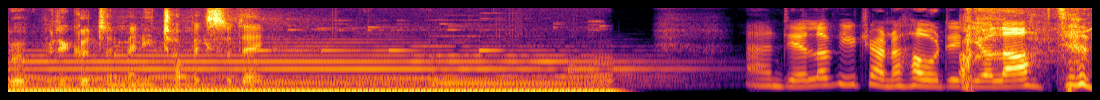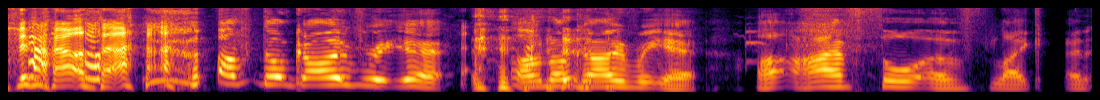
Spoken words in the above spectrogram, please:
We're pretty good on many topics today. Andy, I love you trying to hold in your laughter throughout that. I've not got over it yet. I've not got over it yet. I, I've thought of like an,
